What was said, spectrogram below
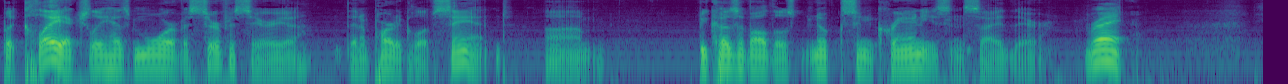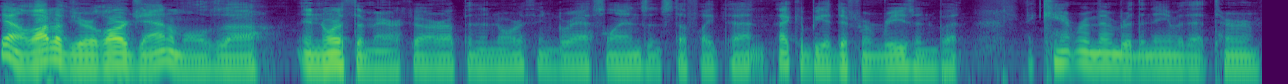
but clay actually has more of a surface area than a particle of sand um, because of all those nooks and crannies inside there. Right. Yeah, a lot of your large animals uh, in North America are up in the north in grasslands and stuff like that. That could be a different reason, but I can't remember the name of that term.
